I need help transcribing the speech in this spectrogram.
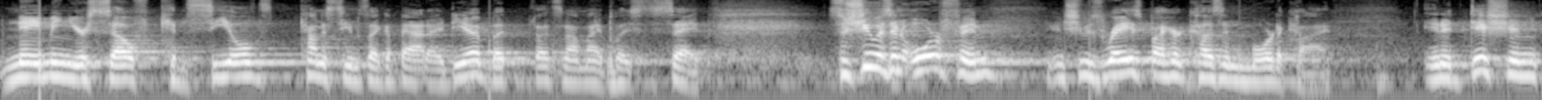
naming yourself concealed kind of seems like a bad idea, but that's not my place to say. So she was an orphan, and she was raised by her cousin Mordecai. In addition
